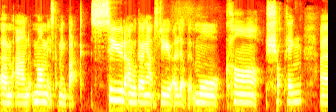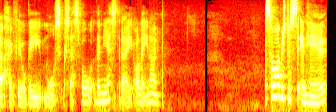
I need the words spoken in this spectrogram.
Um, and mum is coming back soon, and we're going out to do a little bit more car shopping. Uh, hopefully, it will be more successful than yesterday. I'll let you know. So, I was just sitting here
